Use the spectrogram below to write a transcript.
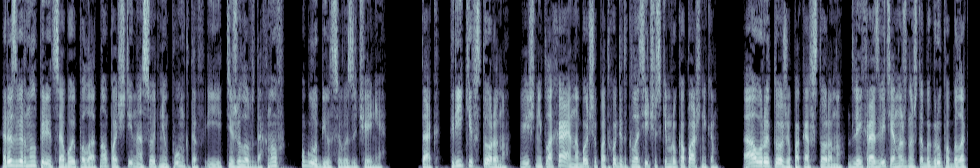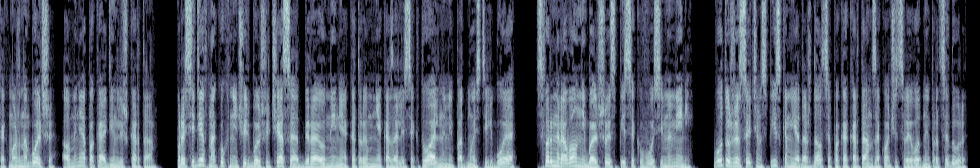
развернул перед собой полотно почти на сотню пунктов и, тяжело вздохнув, углубился в изучение. Так, крики в сторону. Вещь неплохая, но больше подходит классическим рукопашникам, Ауры тоже пока в сторону. Для их развития нужно, чтобы группа была как можно больше, а у меня пока один лишь картан. Просидев на кухне чуть больше часа, отбирая умения, которые мне казались актуальными под мой стиль боя, сформировал небольшой список в 8 умений. Вот уже с этим списком я дождался, пока картан закончит свои водные процедуры.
